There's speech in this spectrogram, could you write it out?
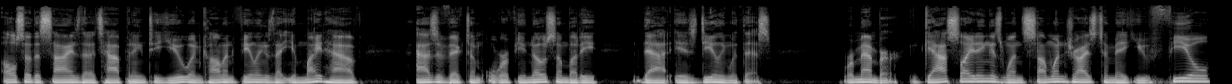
also the signs that it's happening to you, and common feelings that you might have as a victim, or if you know somebody that is dealing with this. Remember, gaslighting is when someone tries to make you feel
